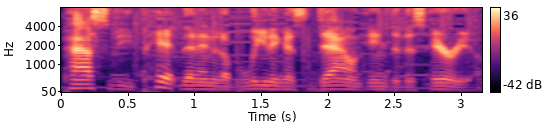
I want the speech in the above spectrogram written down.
past the pit that ended up leading us down into this area.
